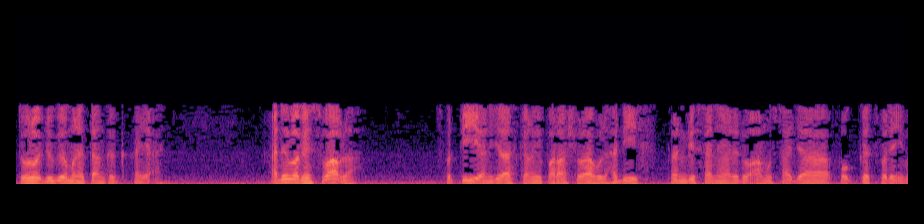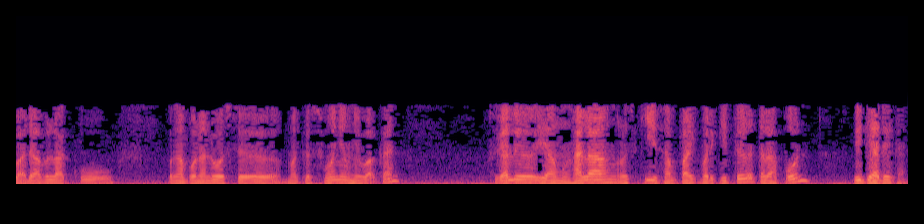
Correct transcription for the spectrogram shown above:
turut juga mendatangkan kekayaan. Ada berbagai sebab lah seperti yang dijelaskan oleh para syurahul hadis kerana di sana ada doa mustajab fokus pada ibadah berlaku pengampunan dosa maka semuanya menyebabkan segala yang menghalang rezeki sampai kepada kita telah pun ditiadakan.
